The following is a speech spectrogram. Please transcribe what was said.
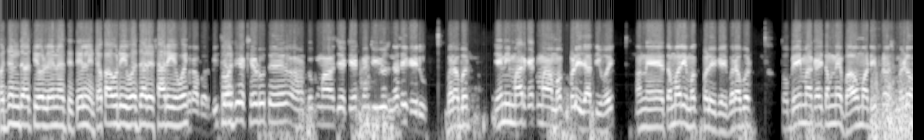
વજનદાર થયો લેનાથી એનાથી તેલની ટકાવારી વધારે સારી હોય. બરાબર. બીજો જે ખેડૂતે ટૂંકમાં જે કે ટ્વેન્ટી યુઝ નથી કર્યું બરાબર એની માર્કેટમાં મગફળી જાતી હોય અને તમારી મગફળી ગઈ બરાબર. તો બેમાં કઈ તમને ભાવમાં ડિફરન્સ મળ્યો?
